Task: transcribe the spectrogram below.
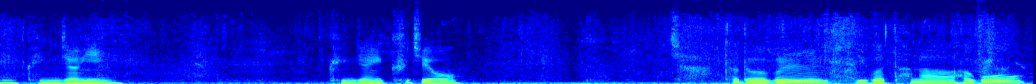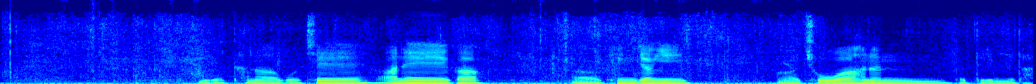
예, 굉장히 굉장히 크죠. 자, 더덕을 이것 하나 하고 이것 하나 하고 제 아내가 어, 굉장히 어, 좋아하는 것들입니다.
